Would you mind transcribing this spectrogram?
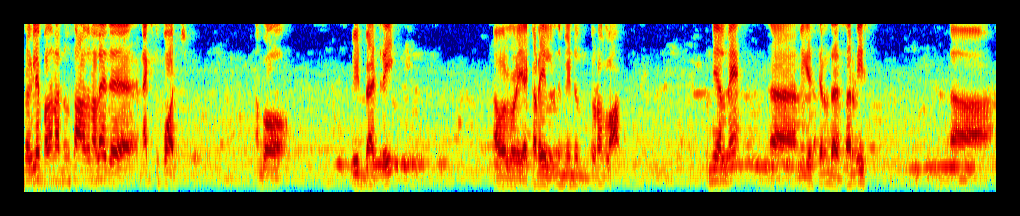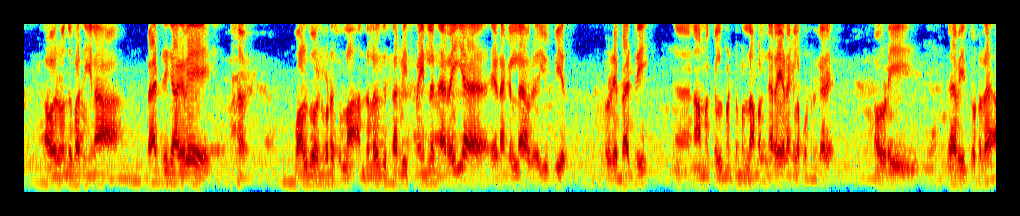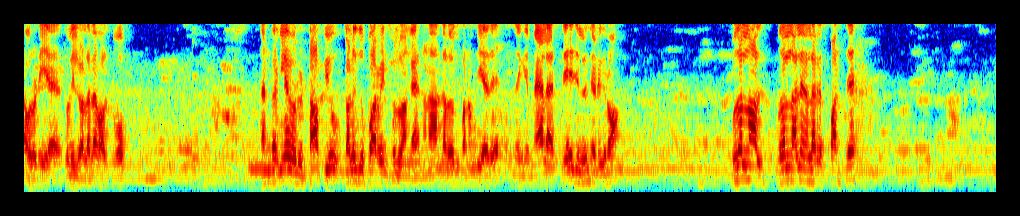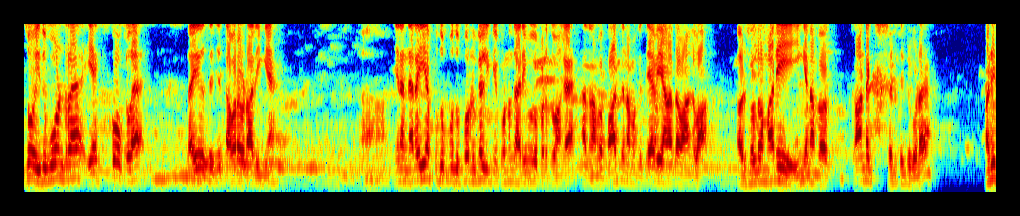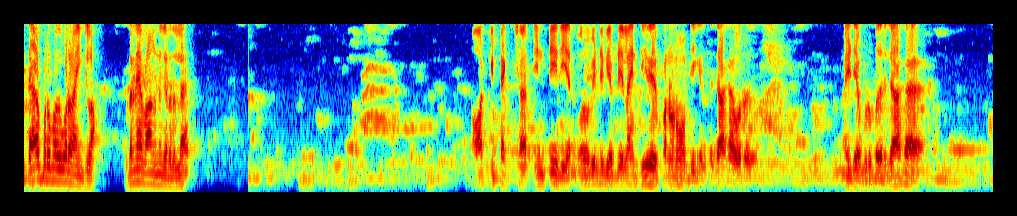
நண்பர்களே பதினாறு நிமிஷம் ஆனதுனால இது நெக்ஸ்ட் பார்ட் நம்ம ஸ்பீட் பேட்டரி அவர்களுடைய கடையிலிருந்து மீண்டும் தொடங்கலாம். உண்மையாலுமே மிகச்சிறந்த சர்வீஸ் அவர் வந்து பார்த்தீங்கன்னா பேட்டரிக்காகவே வாழ்பவன் கூட சொல்லலாம். அந்த அளவுக்கு சர்வீஸ் மைண்டில் நிறைய இடங்களில் அவர் யூபிஎஸ் அவருடைய பேட்டரி நாமக்கல் மட்டும் இல்லாமல் நிறைய இடங்களை போட்டிருக்காரு. அவருடைய சேவை தொடர அவருடைய தொழில் வளர வாழ்த்துவோம். நண்பர்களே ஒரு டாப் வியூ கழுகு பார்வைன்னு சொல்லுவாங்க. ஆனால் அந்த அளவுக்கு பண்ண முடியாது. இங்கே மேலே ஸ்டேஜில் இருந்து எடுக்கிறோம். முதல் நாள் முதல் நாளே நல்ல ரெஸ்பான்ஸு ஸோ இது போன்ற எக்ஸ்போக்களை தயவு செஞ்சு தவற விடாதீங்க. ஏன்னா நிறைய புது புது பொருட்கள் இங்கே கொண்டு வந்து அறிமுகப்படுத்துவாங்க. அதை நம்ம பார்த்து நமக்கு தேவையானதை வாங்கலாம். அவர் சொல்கிற மாதிரி இங்கே நம்ம காண்டாக்ட்ஸ் எடுத்துட்டு கூட அப்படியே தேவைப்படும் போது கூட வாங்கிக்கலாம். உடனே வாங்கணுங்கிறது இல்லை. ஆர்கிடெக்சர் இன்டீரியர் ஒரு வீட்டுக்கு எப்படியெல்லாம் இன்டீரியர் பண்ணணும் அப்படிங்கிறதுக்காக ஒரு ஐடியா கொடுப்பதற்காக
